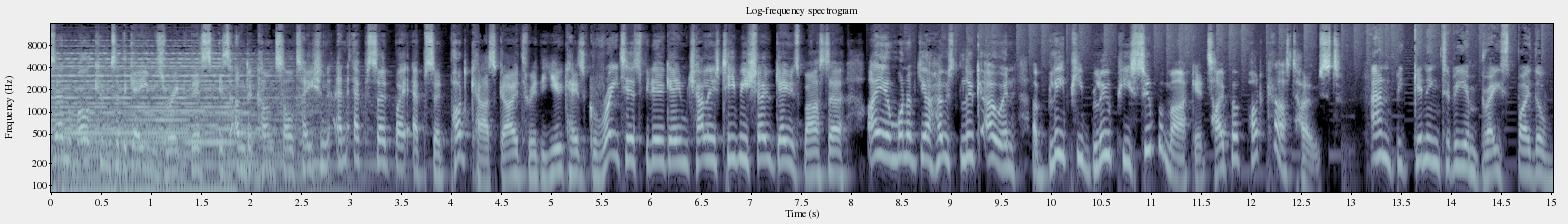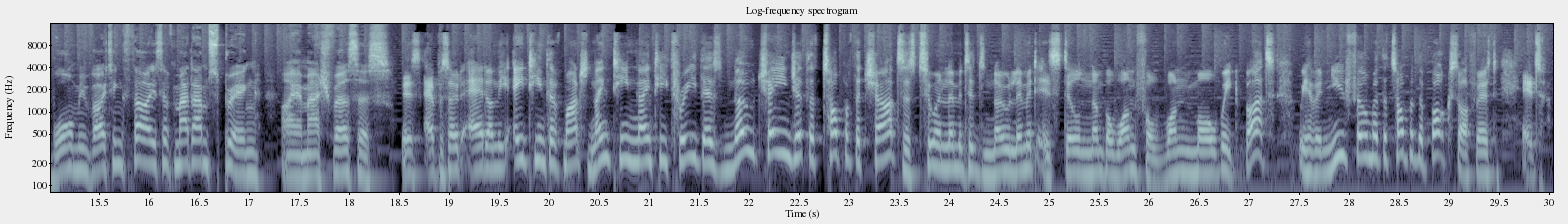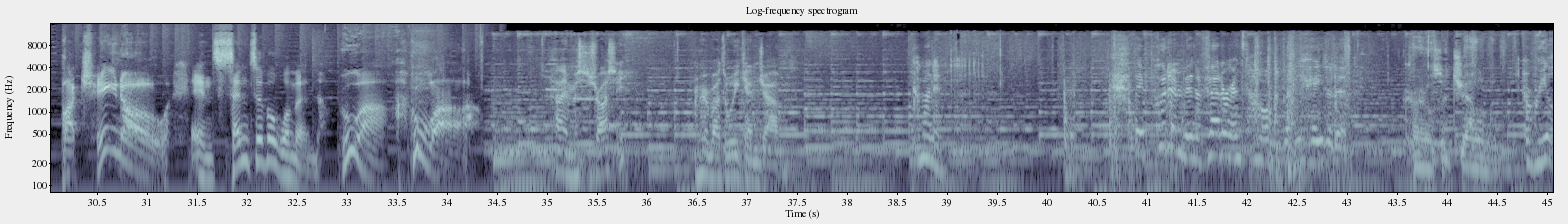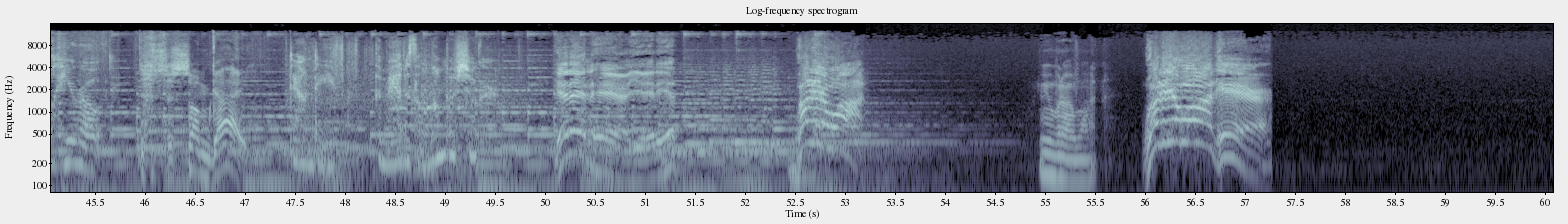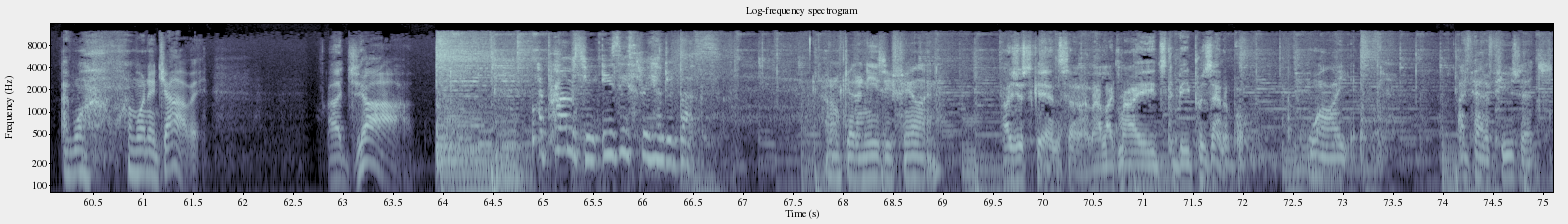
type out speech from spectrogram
And welcome to the Games Rig. This is Under Consultation, an episode by episode podcast guide through the UK's greatest video game challenge TV show, Games Master. I am one of your hosts, Luke Owen, a bleepy bloopy supermarket type of podcast host. And beginning to be embraced by the warm, inviting thighs of Madame Spring, I am Ash Versus. This episode aired on the 18th of March 1993. There's no change at the top of the charts as 2 Unlimited's No Limit is still number one for one more week. But we have a new film at the top of the box office. It's Pacino in Scent of a Woman. Hooah! Hooah! Hi, Mrs. Rossi. I'm here about the weekend job. Come on in. They put him in a veteran's home, but he hated it. Colonel's a gentleman. A real hero. This is some guy. Down deep, the man is a lump of sugar. Get in here, you idiot. What do you want? You mean, what I want. What do you want here? I want. I want a job. A job. I promise you an easy 300 bucks. I don't get an easy feeling. How's your skin, son? I like my aides to be presentable. Well, I. I've had a few zits.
